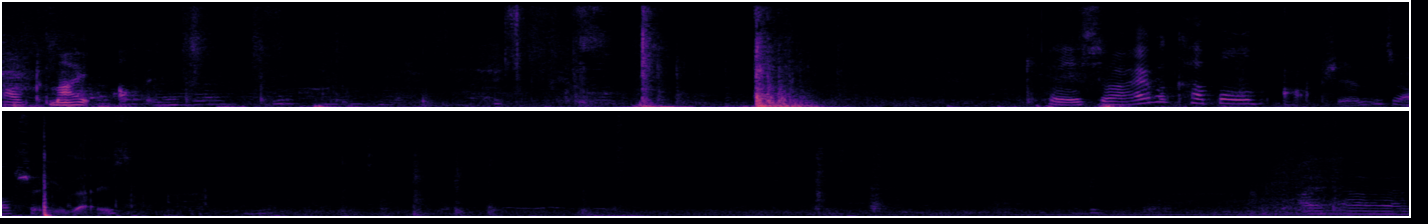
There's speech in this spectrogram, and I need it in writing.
out my oven. Okay, so I have a couple of options. I'll show you guys. I have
